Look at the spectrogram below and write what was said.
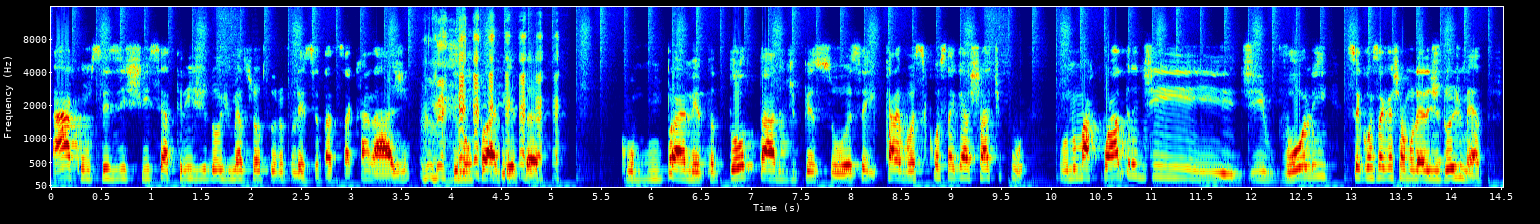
Ah, como se existisse atriz de 2 metros de altura. Eu falei, você tá de sacanagem. Se num planeta. com um planeta dotado de pessoas. Você, cara, você consegue achar, tipo, numa quadra de, de vôlei, você consegue achar mulheres de 2 metros.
